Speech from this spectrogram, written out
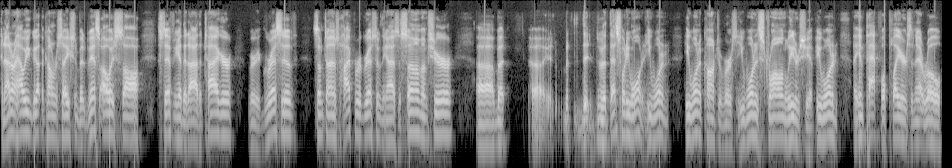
And I don't know how we got the conversation, but Vince always saw Stephanie had that eye of the tiger, very aggressive, sometimes hyper aggressive in the eyes of some, I'm sure. Uh, but uh, but the, but that's what he wanted. He wanted he wanted controversy. He wanted strong leadership. He wanted uh, impactful players in that role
